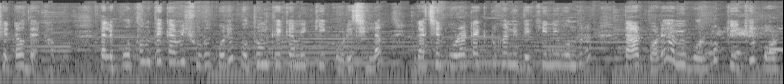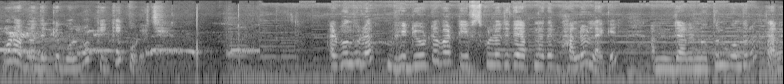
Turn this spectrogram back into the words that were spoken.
সেটাও দেখাবো। তাহলে প্রথম থেকে আমি শুরু করি, প্রথম থেকে আমি কি করেছিলাম, গাছের গোড়াটা একটুখানি দেখিয়ে নিই বন্ধুরা, তারপরে আমি বলব কি কি, পরপর আপনাদেরকে বলব কি কি করেছি। আর বন্ধুরা, ভিডিওটা বা টিপসগুলো যদি আপনাদের ভালো লাগে যারা নতুন বন্ধুরা, তারা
